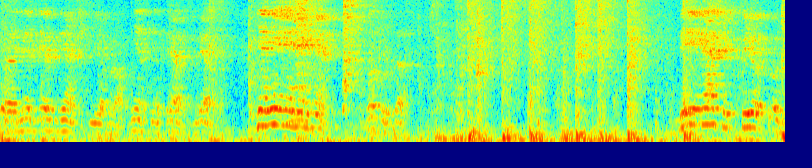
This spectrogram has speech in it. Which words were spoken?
э, нет, нет, мячик я брал. Нет, нет, рядом, рядом. Не, не, не, не, не. Вот тут, да. Бери мячик вперед тоже.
